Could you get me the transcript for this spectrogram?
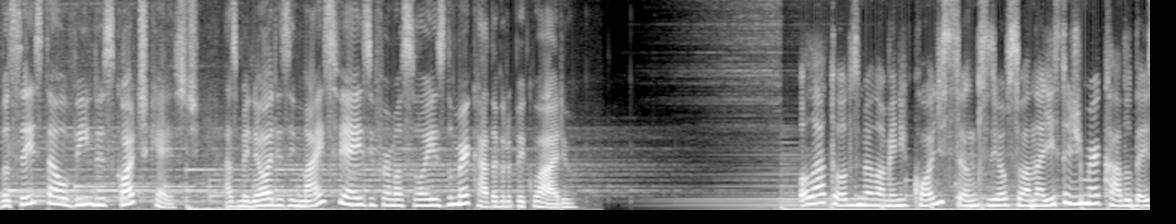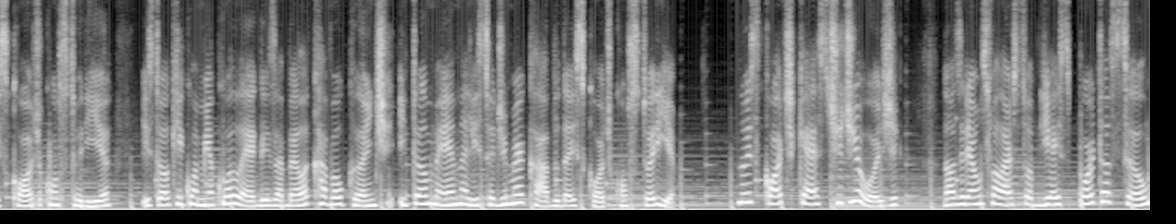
Você está ouvindo o Scottcast, as melhores e mais fiéis informações do mercado agropecuário. Olá a todos, meu nome é Nicole Santos e eu sou analista de mercado da Scott Consultoria. Estou aqui com a minha colega Isabela Cavalcante e também analista de mercado da Scott Consultoria. No Scottcast de hoje, nós iremos falar sobre a exportação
